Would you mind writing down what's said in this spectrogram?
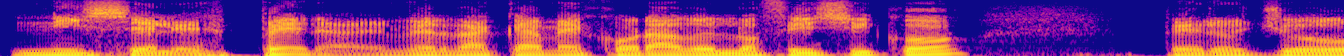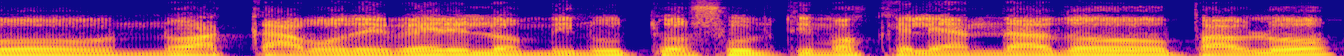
ni se le espera. Es verdad que ha mejorado en lo físico, pero yo no acabo de ver en los minutos últimos que le han dado, Pablo,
